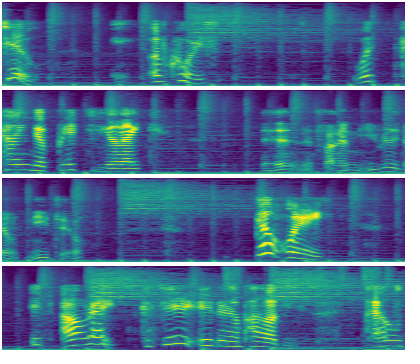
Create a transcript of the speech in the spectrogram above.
too. Eh, Of course. What kind of bread do you like? Eh, it's fine. You really don't need to. Don't worry. It's alright. Consider it an apology. I'll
